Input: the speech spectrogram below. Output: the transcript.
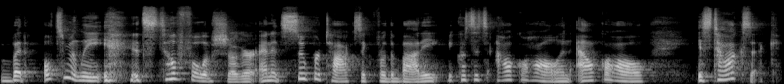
But ultimately, it's still full of sugar and it's super toxic for the body because it's alcohol and alcohol is toxic.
